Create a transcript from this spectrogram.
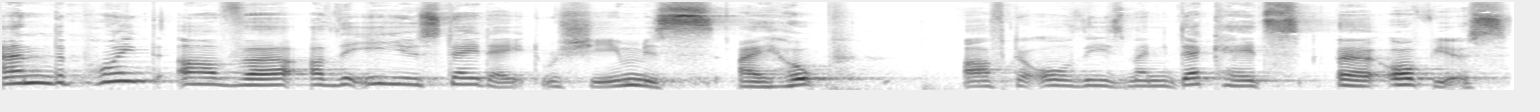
And the point of, uh, of the EU state aid regime is, I hope, after all these many decades, uh, obvious.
